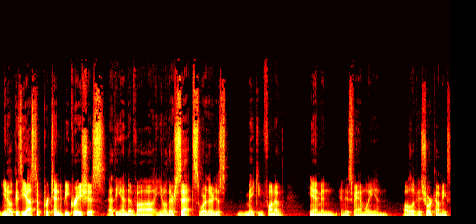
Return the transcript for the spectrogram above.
you know, because he has to pretend to be gracious at the end of uh, you know their sets where they're just making fun of him and and his family and all of his shortcomings.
